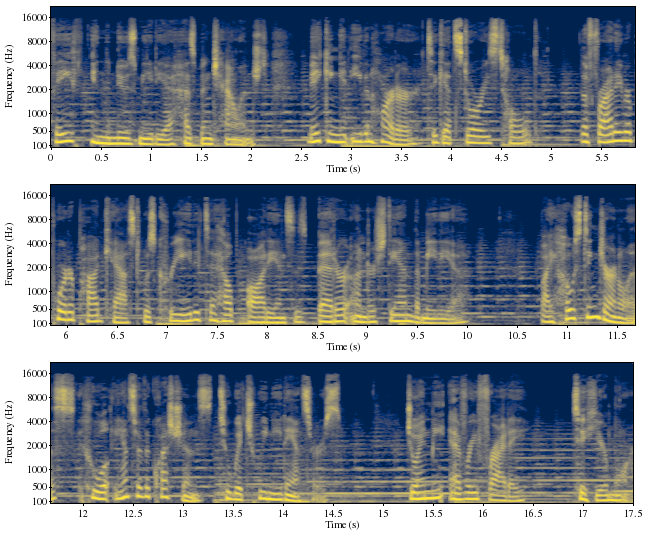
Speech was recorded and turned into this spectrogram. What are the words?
Faith in the news media has been challenged, making it even harder to get stories told. The Friday Reporter podcast was created to help audiences better understand the media by hosting journalists who will answer the questions to which we need answers. Join me every Friday to hear more.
